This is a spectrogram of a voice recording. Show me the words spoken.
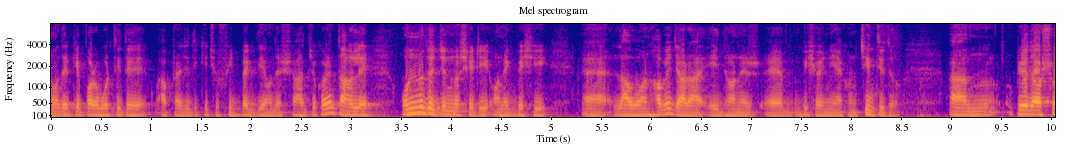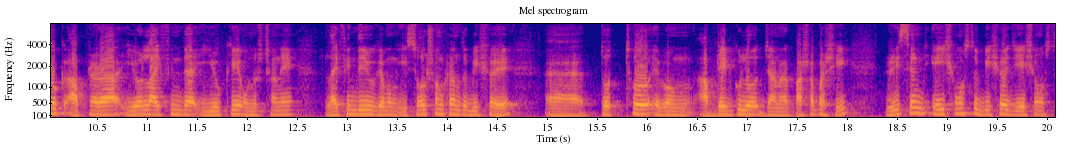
আমাদেরকে পরবর্তীতে আপনারা যদি কিছু ফিডব্যাক দিয়ে আমাদের সাহায্য করেন, তাহলে অন্যদের জন্য সেটি অনেক বেশি লাভবান হবে যারা এই ধরনের বিষয় নিয়ে এখন চিন্তিত। প্রিয় দর্শক, আপনারা your life in the UK অনুষ্ঠানে লাইফ ইন দ্য ইউকে এবং ইসল সংক্রান্ত বিষয়ে তথ্য এবং আপডেটগুলো জানার পাশাপাশি রিসেন্ট এই সমস্ত বিষয়ে যে সমস্ত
